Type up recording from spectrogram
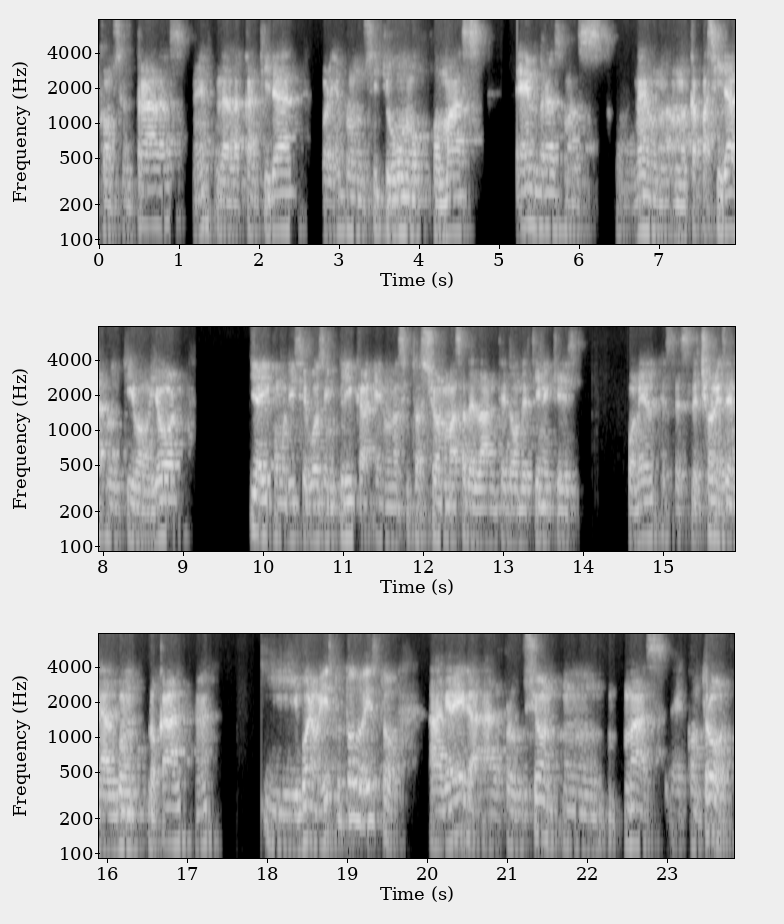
concentradas, ¿eh? la, cantidad, por ejemplo, en un sitio uno o más hembras, más ¿eh? una, capacidad productiva mayor, y ahí, como dice vos, implica en una situación más adelante donde tiene que poner estos lechones en algún local. ¿eh? Y bueno, esto, todo esto agrega a la producción más control,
